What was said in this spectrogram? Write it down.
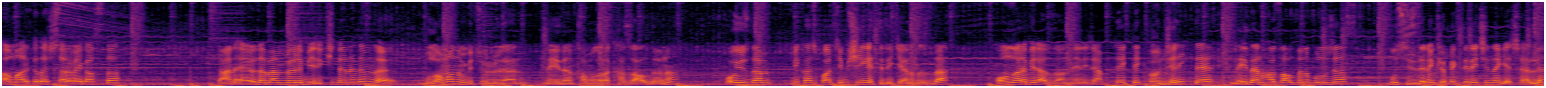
Ama arkadaşlar Vegas'ta yani evde ben böyle bir iki denedim de bulamadım bir türlü yani neyden tam olarak haz aldığını. O yüzden birkaç parça bir şey getirdik yanımızda. Onları birazdan deneyeceğim. Tek tek öncelikle neyden haz aldığını bulacağız. Bu sizlerin köpekleri için de geçerli.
